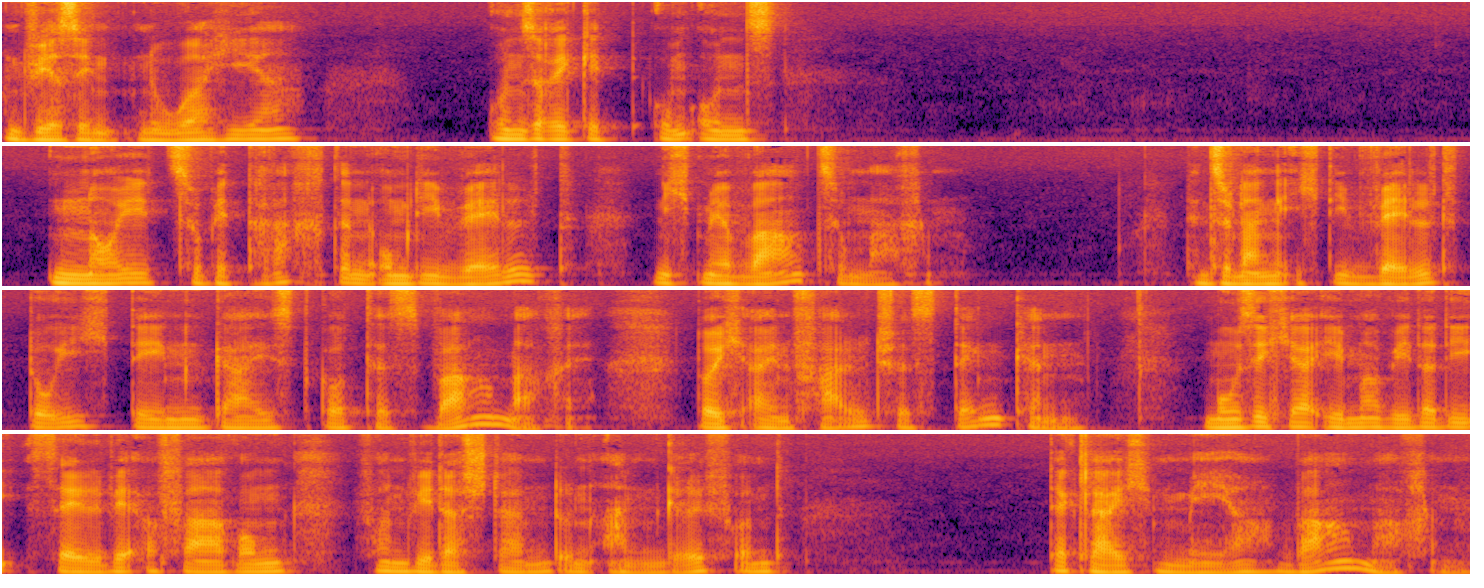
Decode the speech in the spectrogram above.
Und wir sind nur hier, unsere, um uns neu zu betrachten, um die Welt nicht mehr wahrzumachen. Denn solange ich die Welt durch den Geist Gottes wahrmache, durch ein falsches Denken, muss ich ja immer wieder dieselbe Erfahrung von Widerstand und Angriff und dergleichen mehr wahrmachen.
